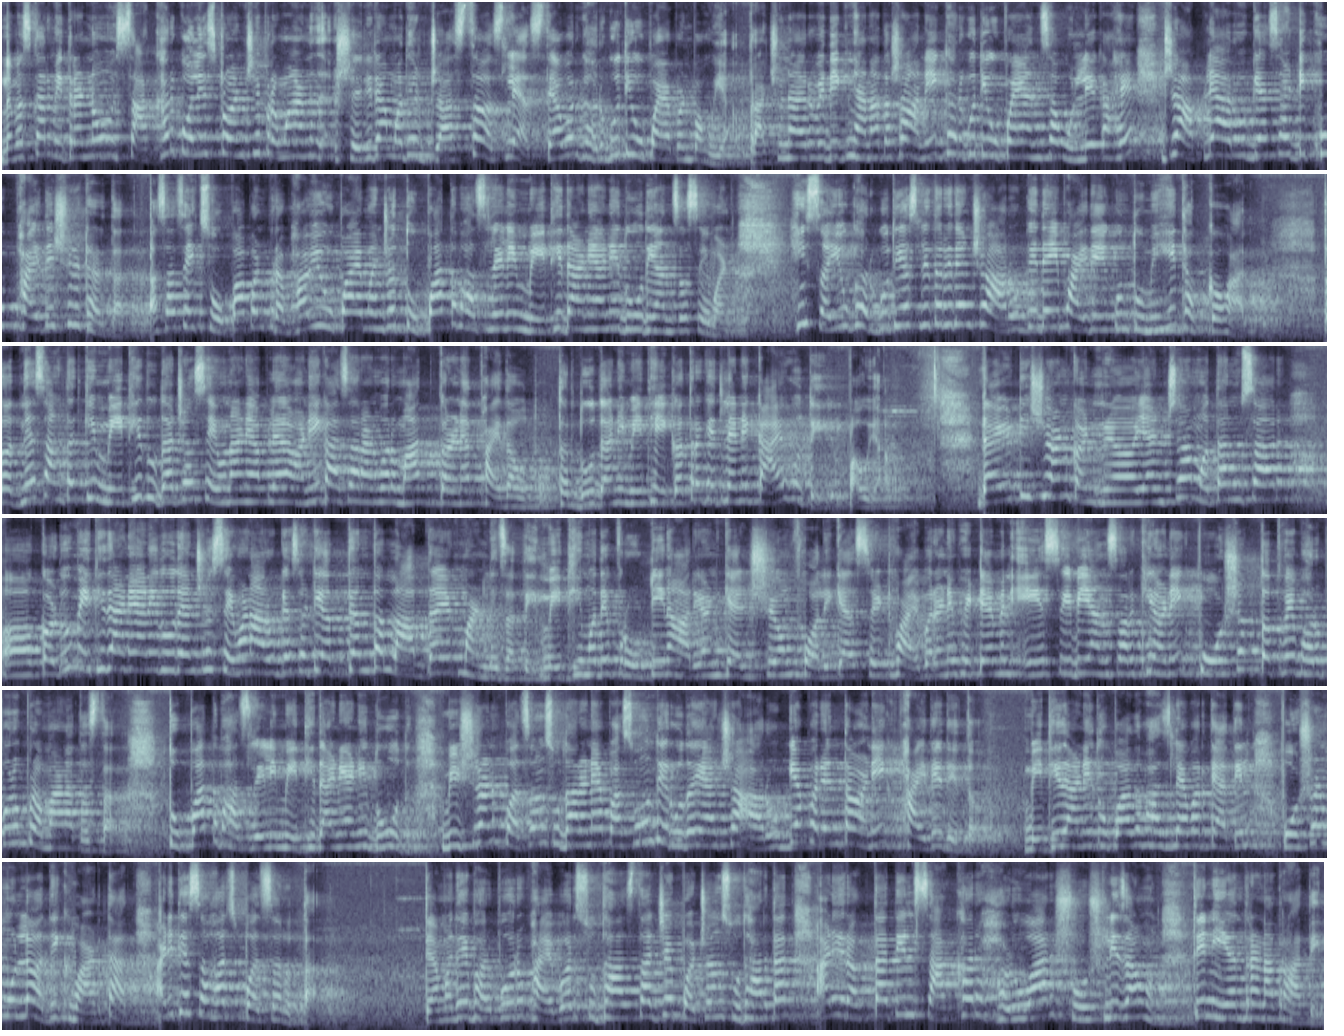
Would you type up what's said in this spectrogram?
नमस्कार मित्रांनो साखर कोलेस्ट्रॉलचे प्रमाण शरीरामध्ये जास्त असल्यास त्यावर घरगुती उपाय आपण पाहूया. प्राचीन आयुर्वेदिक ज्ञानात अशा अनेक घरगुती उपायांचा उल्लेख आहे जे आपल्या आरोग्यासाठी खूप फायदेशीर ठरतात. असाच एक सोपा पण प्रभावी उपाय म्हणजे तुपात भाजलेली मेथी दाणे आणि दूध यांचं सेवन. ही संयुग घरगुती असली तरी त्यांचे आरोग्यदायी फायदे ऐकून तुम्हीही थक्क व्हाल. तज्ज्ञ सांगतात की मेथी दुधाच्या सेवनाने आपल्याला अनेक आजारांवर मात करण्यात फायदा होतो. तर दूध आणि मेथी एकत्र घेतल्याने काय होते? पाहूया. डायटिशियन यांच्या मतानुसार कडू मेथी दाणे आणि दूध यांचे सेवन आरोग्यासाठी अत्यंत लाभदायक मानले जाते. मेथीमध्ये protein iron calcium folic acid fibre आणि व्हिटॅमिन ए सी बी यांसारखी अनेक पोषक तत्वे भरपूर प्रमाणात असतात. तुपात भाजलेली मेथी दाणे आणि दूध मिश्रण पचन सुधारण्यापासून ते हृदयाच्या आरोग्यापर्यंत अनेक फायदे देतं. मेथी दाणे तुपात भाजल्यावर त्यातील पोषण मूल्य अधिक वाढतात आणि ते सहज पसरतात. यामध्ये भरपूर फायबर सुद्धा असतात जे पचन सुधारतात आणि रक्तातील साखर हळूवार शोषली जाऊन ते नियंत्रणात राहते.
